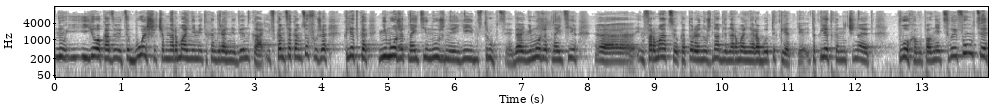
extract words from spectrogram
ну, ее оказывается больше, чем нормальная митохондриальная ДНК. И в конце концов уже клетка не может найти нужные ей инструкции, да, не может найти э, информацию, которая нужна для нормальной работы клетки. Эта клетка начинает плохо выполнять свои функции,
